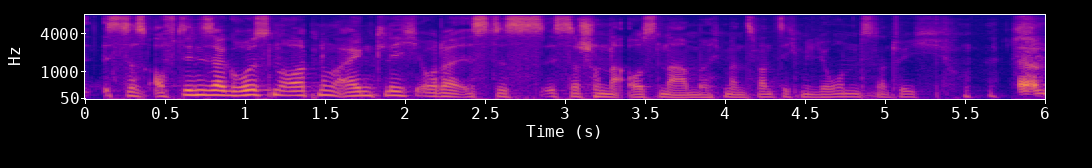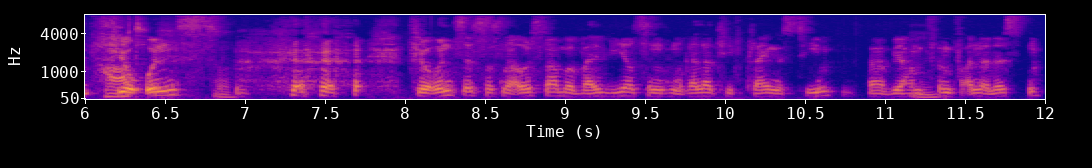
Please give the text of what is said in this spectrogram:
Ja. Ist das oft in dieser Größenordnung eigentlich oder ist das, ist das schon eine Ausnahme? Ich meine, 20 Millionen ist natürlich. Ähm, für, uns, für uns ist das eine Ausnahme, weil wir sind ein relativ kleines Team. Äh, wir haben mhm. fünf Analysten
